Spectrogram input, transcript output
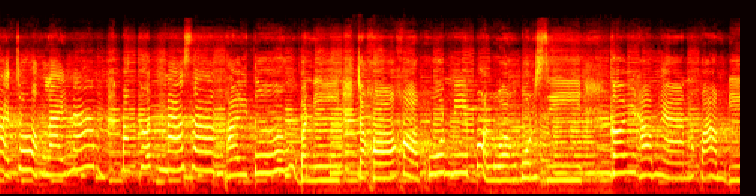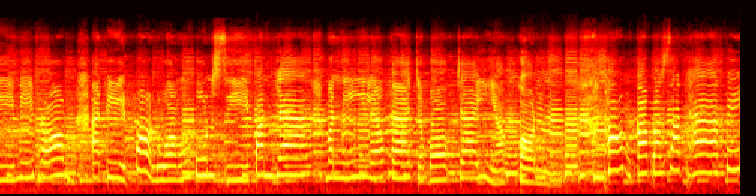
าโจกหลายน้ำบัง กึดมาสร้างไผ่ตึงบันนี้ จะขอขอบคุณมีพ่อหลวงบุญศรีเคยทำงานความดีมีพร้อม อดีตพ่อหลวงบุญศรีปัญญา วันนี้แล้วกายจะบอกใจอย่าก่อนพร้อมกับบศรัทธาพี่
